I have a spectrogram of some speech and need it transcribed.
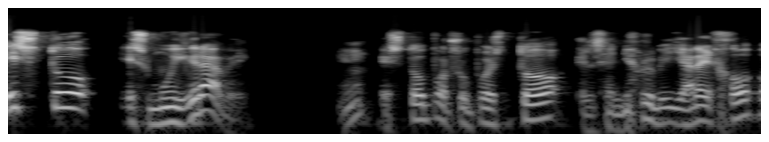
Esto es muy grave. ¿eh? Esto, por supuesto, el señor Villarejo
